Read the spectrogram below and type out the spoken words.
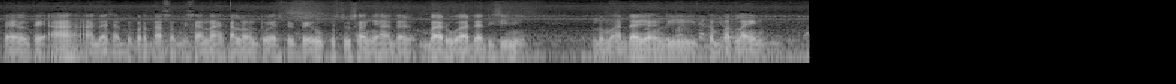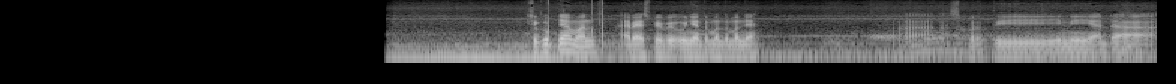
PLTA ada satu pertasop di sana. Kalau untuk SPBU khusus hanya ada baru ada di sini. Belum ada yang di tempat lain. Cukup nyaman area SPBU nya teman-teman ya. Seperti ini ada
